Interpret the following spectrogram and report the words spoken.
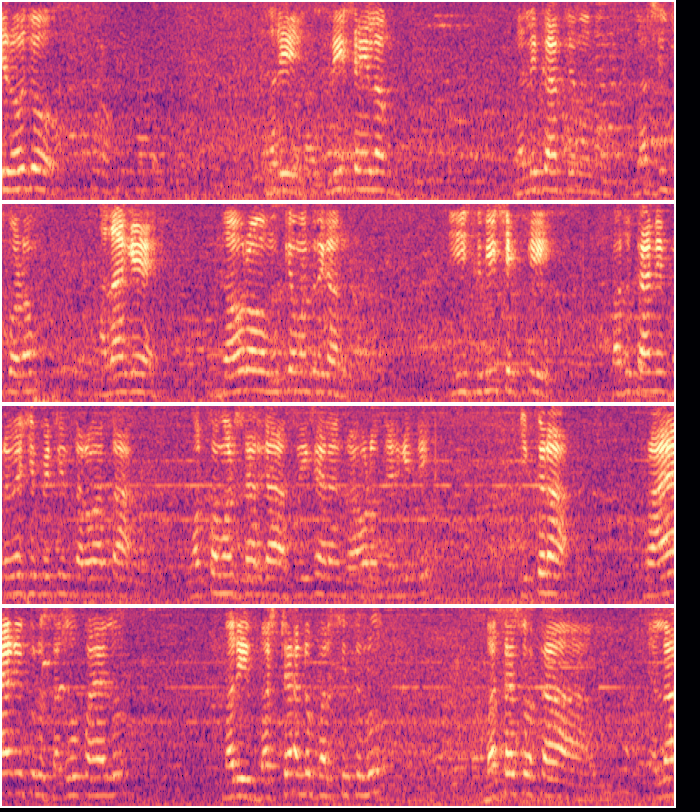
ఈరోజు మరి శ్రీశైలం మల్లికార్జునను దర్శించుకోవడం అలాగే గౌరవ ముఖ్యమంత్రి గారు ఈ శ్రీశక్తి పథకాన్ని ప్రవేశపెట్టిన తర్వాత మొట్టమొదటిసారిగా శ్రీశైలం రావడం జరిగింది. ఇక్కడ ప్రయాణికులు సదుపాయాలు మరి బస్టాండ్ పరిస్థితులు బస్సెస్ ఒక ఎలా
